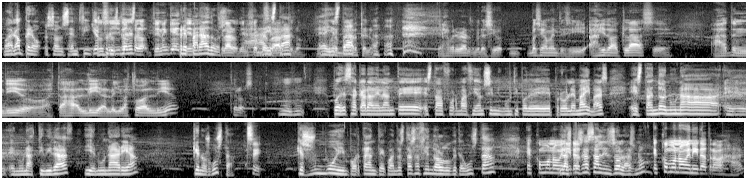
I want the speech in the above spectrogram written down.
Bueno, pero son sencillos, Son pero tienen que, tienen- preparados. claro, tienes que Ahí está, preparártelo. Tienes ahí que está. preparártelo. tienes que preparártelo. Pero si, básicamente, si has ido a clase, has atendido, estás al día, lo llevas todo al día, te lo sacas. Ujú. Puedes sacar adelante esta formación sin ningún tipo de problema y más estando en una, eh, en una actividad y en un área que nos gusta, Sí. Que eso es muy importante. Cuando estás haciendo algo que te gusta, Es como no las a cosas salen solas, ¿no? es como no venir a trabajar.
